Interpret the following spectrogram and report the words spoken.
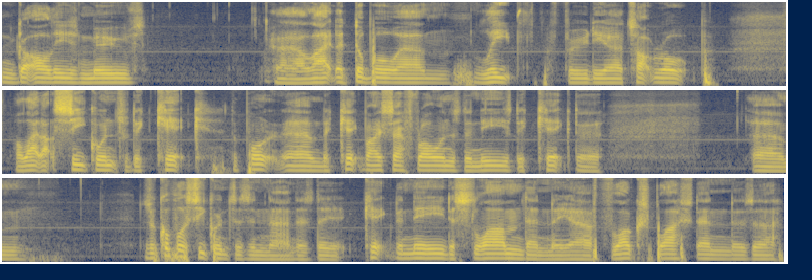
And got all these moves. Uh, I like the double um, leap through the uh, top rope. I like that sequence with the kick, the point, um, the kick by Seth Rollins, the knees, the kick, the um, there's a couple of sequences in there. There's the kick, the knee, the slam, then the uh, frog splash. Then there's a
